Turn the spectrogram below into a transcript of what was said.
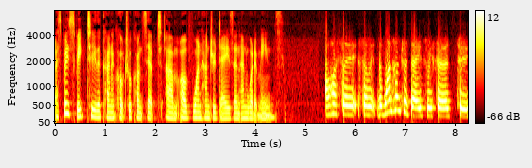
I suppose, speak to the kind of cultural concept um, of 100 days and, and what it means. Oh, so, so it, the 100 days refers to,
